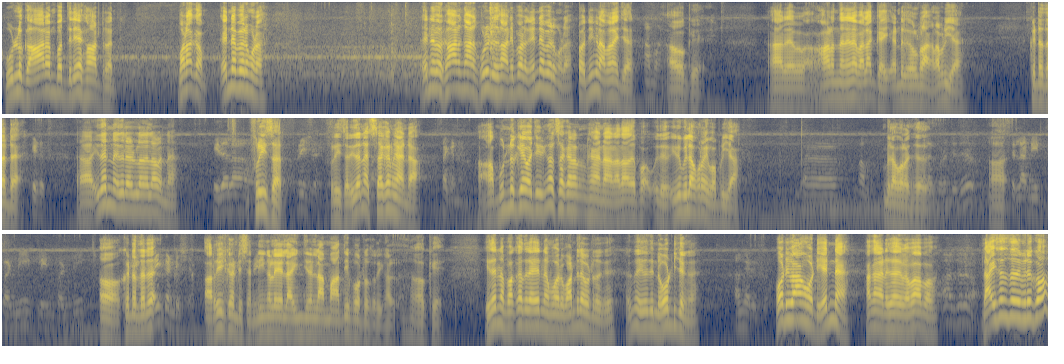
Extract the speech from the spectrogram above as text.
உள்ளுக்கு ஆரம்பத்திலே காட்டுறேன். வணக்கம். என்ன பேரும் கூட என்ன பேர்? காணும் காணும். குளிர் காணும். பாருங்க என்ன பேரும் கூட? நீங்களா மேனேஜர் ஆ ஓகே ஆனந்தன் என்ன? விளக்கை என்று சொல்கிறாங்களா அப்படியா? கிட்டத்தட்ட. இது என்ன இதில் உள்ளதெல்லாம் என்ன? ஃப்ரீசர் ஃப்ரீசர் இது என்ன செகண்ட் ஹேண்டா முன்னுக்கே வச்சுக்கிறீங்க செகண்ட் ஹேண்டா அதாவது இப்போ இது இது விலை குறைவு அப்படியா? விலை குறைஞ்சது. ஓ கிட்டத்தட்ட ரீகண்டிஷன் நீங்களே எல்லாம் இன்ஜின் எல்லாம் மாற்றி போட்டுருக்குறீங்க. ஓகே. இது என்ன பக்கத்தில் என்ன ஒரு வண்டியில் விட்டுருக்கு? எங்கே இது ஓட்டிச்சங்க ஓட்டி வாங்க ஓட்டி. என்ன? அங்கே வா லைசன்ஸ் எதுவும் இருக்கோ?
